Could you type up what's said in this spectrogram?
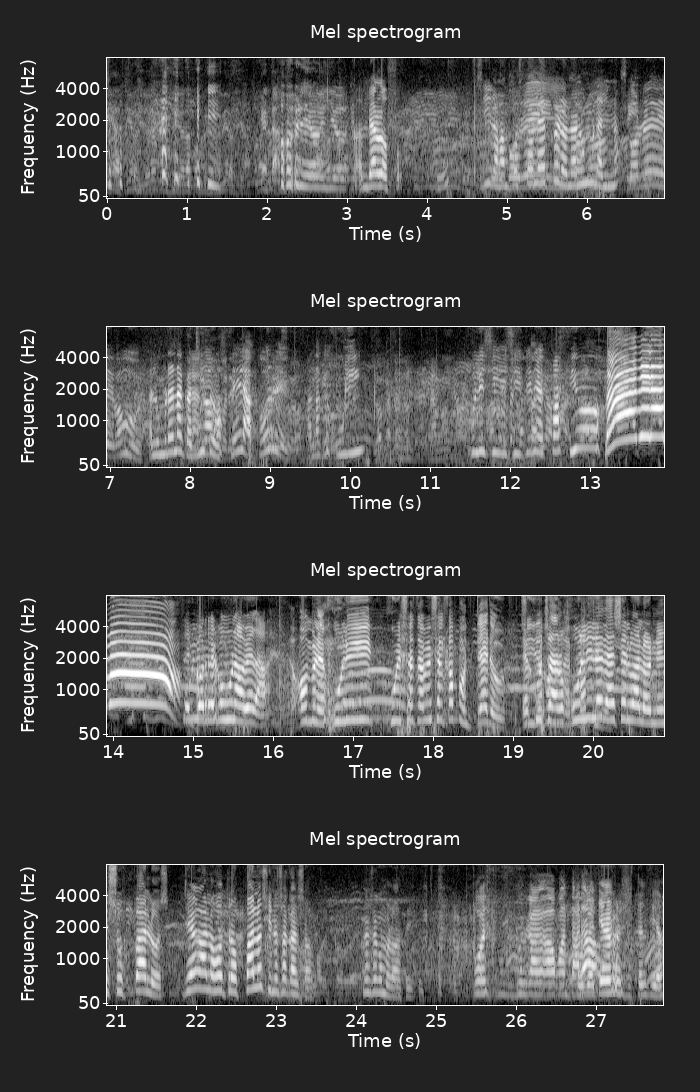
Pobre hoyo. Cambiar los focos. sí, los han puesto LED, pero no alumbran nada. Corre, vamos. Alumbran a cachitos. Marcela, corre. Anda que Juli. Juli, si, si tiene espacio. Se corre como una vela. Hombre, Juli, Juli se atraviesa el campo entero. Escucha, al Juli le das el balón en sus palos, llega a los otros palos y no se ha cansado. No sé cómo lo hace. Pues, pues Porque aguantará. tiene resistencia.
